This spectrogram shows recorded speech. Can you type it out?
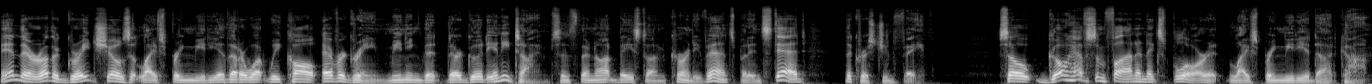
And there are other great shows at Lifespring Media that are what we call evergreen, meaning that they're good anytime since they're not based on current events, but instead the Christian faith. So go have some fun and explore at lifespringmedia.com.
